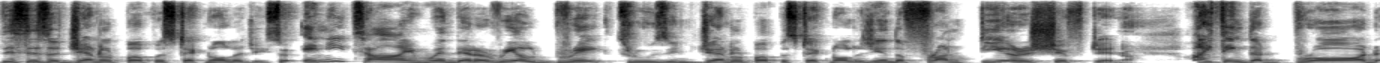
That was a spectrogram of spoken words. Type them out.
this is a general purpose technology. So anytime when there are real breakthroughs in general purpose technology and the frontier is shifted, yeah I think that broad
